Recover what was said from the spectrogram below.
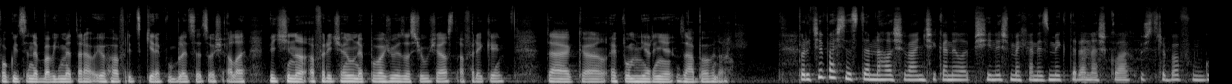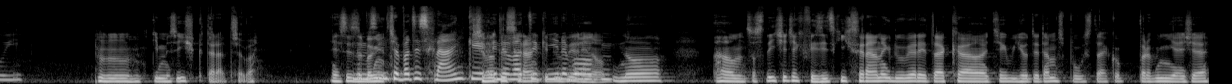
pokud se nebavíme teda o Jihoafrické republice, což ale většina Afričanů nepovažuje za součást Afriky, tak je poměrně zábavná. Proč je váš systém nahlašování šikany lepší než mechanismy, které na školách už třeba fungují? Hmm, tím myslíš, které třeba? Jestli no, myslím, třeba ty schránky třeba ty inovativní, schránky důvěry, nebo... No. no, Um, co se týče těch fyzických schránek důvěry, tak uh, těch výhod je tam spousta. Jako první je, že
